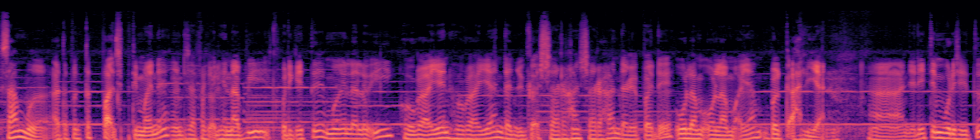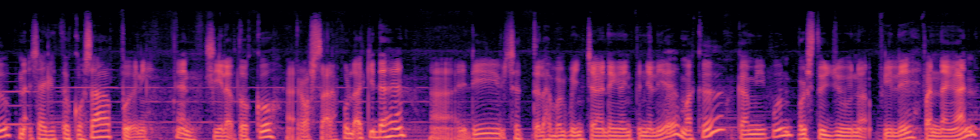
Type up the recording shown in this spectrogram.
sama ataupun tepat seperti mana yang disampaikan oleh Nabi kepada kita melalui huraian-huraian dan juga syarahan-syarahan daripada ulama-ulama yang berkeahlian. Ha, jadi timbul di situ nak cari tokoh siapa ni kan? Silap tokoh ha, rosak lah pula akidah kan? Ha, jadi setelah berbincang dengan penyelia maka kami pun bersetuju nak pilih pandangan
